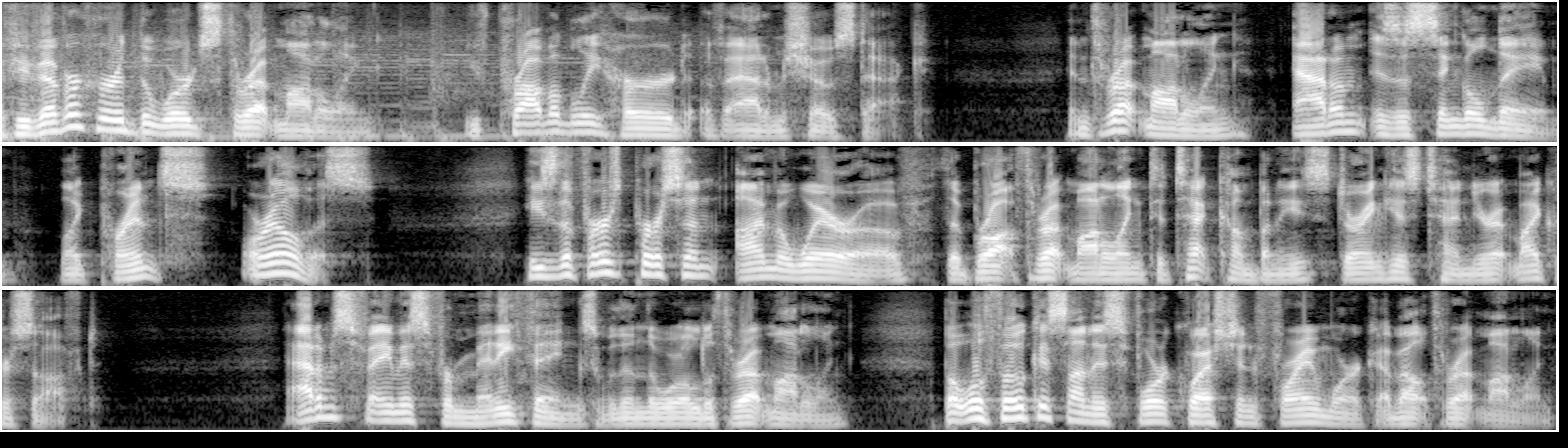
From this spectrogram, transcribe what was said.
If you've ever heard the words threat modeling, you've probably heard of Adam Shostack. In threat modeling, Adam is a single name, like Prince or Elvis. He's the first person I'm aware of that brought threat modeling to tech companies during his tenure at Microsoft. Adam's famous for many things within the world of threat modeling, but we'll focus on his four question framework about threat modeling.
